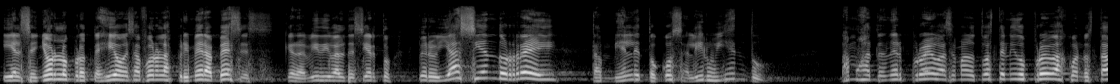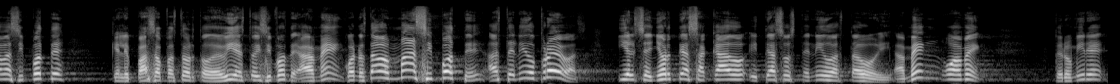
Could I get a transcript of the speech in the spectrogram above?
y el Señor lo protegió. Esas fueron las primeras veces que David iba al desierto. Pero ya siendo rey, también le tocó salir huyendo. Vamos a tener pruebas, hermano. Tú has tenido pruebas cuando estabas cipote. ¿Qué le pasa, pastor? Todavía estoy cipote. Amén. Cuando estabas más cipote, has tenido pruebas. Y el Señor te ha sacado y te ha sostenido hasta hoy. Amén o amén. Pero mire,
